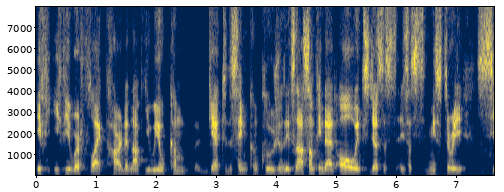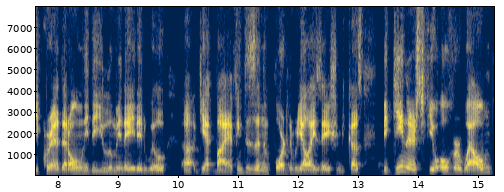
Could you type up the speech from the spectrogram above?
if if you reflect hard enough you will come get to the same conclusions it's not something that oh it's just a, it's a mystery secret that only the illuminated will uh, get by i think this is an important realization because beginners feel overwhelmed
